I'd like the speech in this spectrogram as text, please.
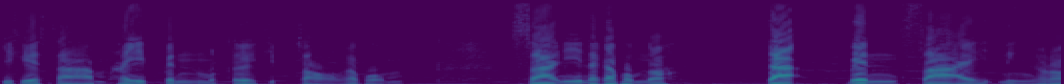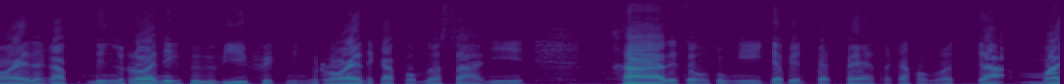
GK 3 ให้เป็นหมดเลย 12 ครับผมสายนี้นะครับผมเนาะจะ เป็นสาย 100 นะครับ 100 นี่ก็คือรีเฟก100 นะครับ ผมแล้วสายนี้ค่าในส่วนของตรงนี้จะเป็น 88 นะครับ ผมเนาะจะไม่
